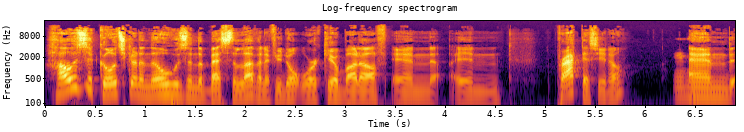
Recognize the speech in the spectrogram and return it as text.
how is the coach going to know who's in the best 11 if you don't work your butt off in in practice, you know? Mhm. and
